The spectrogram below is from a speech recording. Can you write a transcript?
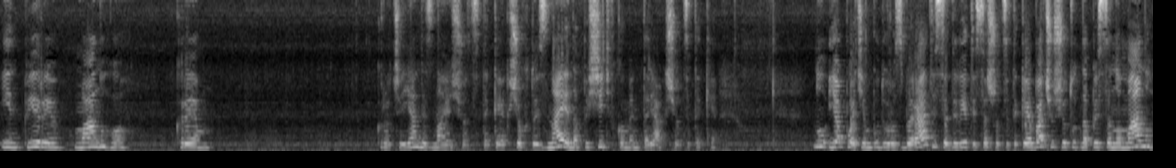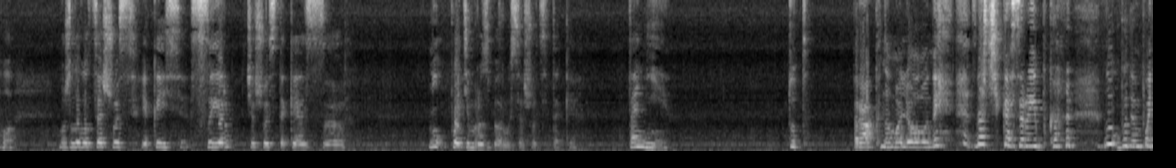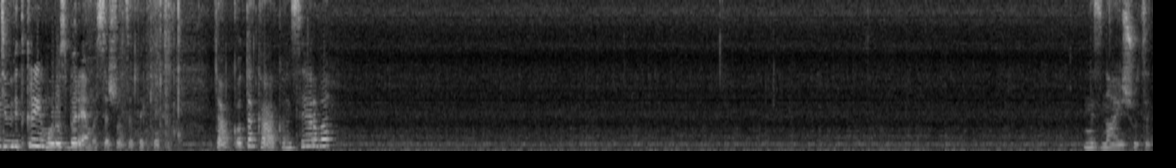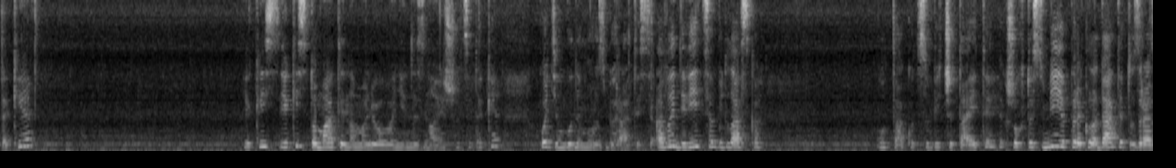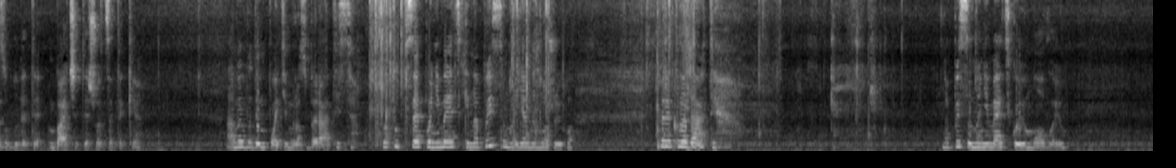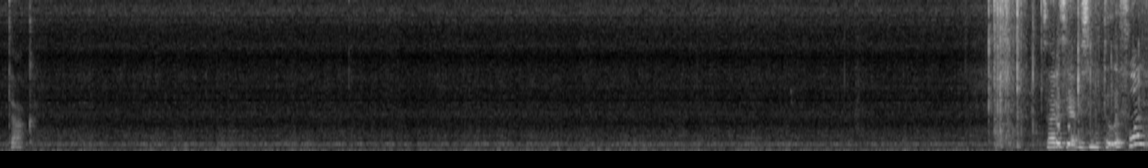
імпірі, манго, крем. Коротше, я не знаю, що це таке. Якщо хтось знає, напишіть в коментарях, що це таке. Ну, я потім буду розбиратися, дивитися, що це таке. Я бачу, що тут написано манго. Можливо, це щось, якийсь сир чи щось таке з. Ну, потім розберуся, що це таке. Та ні. Тут рак намальований, значить якась рибка. Ну, будемо потім відкриємо, розберемося, що це таке. Так, отака консерва. Не знаю, що це таке. Якісь, якісь томати намальовані, не знаю, що це таке. Потім будемо розбиратися. А ви дивіться, будь ласка, отак от собі читайте. Якщо хтось вміє перекладати, то зразу будете бачити, що це таке. А ми будемо потім розбиратися. Бо тут все по-німецьки написано, я не можу його перекладати. Написано німецькою мовою. Так. Зараз я візьму телефон.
